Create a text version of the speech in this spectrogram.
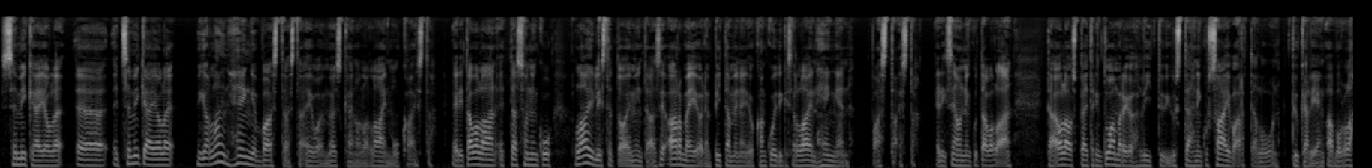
se mikä ei ole, äh, että se mikä ei ole mikä on lain hengen vastaista, ei voi myöskään olla lain mukaista. Eli tavallaan, että tässä on niin kuin laillista toimintaa, se armeijoiden pitäminen, joka on kuitenkin se lain hengen vastaista. Eli se on niin kuin tavallaan, tämä Olaus Petrin tuomari, johon liittyy just tähän niin kuin saivarteluun pykälien avulla.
